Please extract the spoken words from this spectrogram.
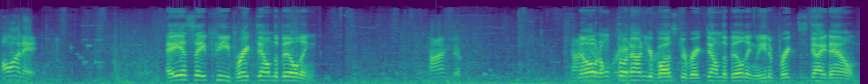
On it. ASAP, break down the building! Time to. Time No, to don't throw down your buster, break down the building. We need to break this guy down.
